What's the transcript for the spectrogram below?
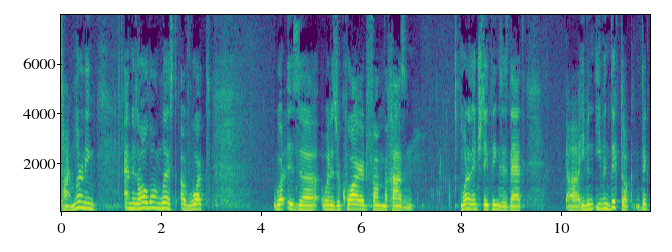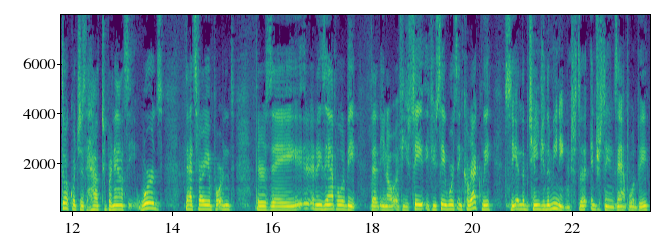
time learning, and there's a whole long list of what what is uh, what is required from the chazan one of the interesting things is that uh, even even dikduk, dikduk, which is how to pronounce words, that's very important. There's a an example would be that you know if you say if you say words incorrectly, so you end up changing the meaning. Just an interesting example would be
